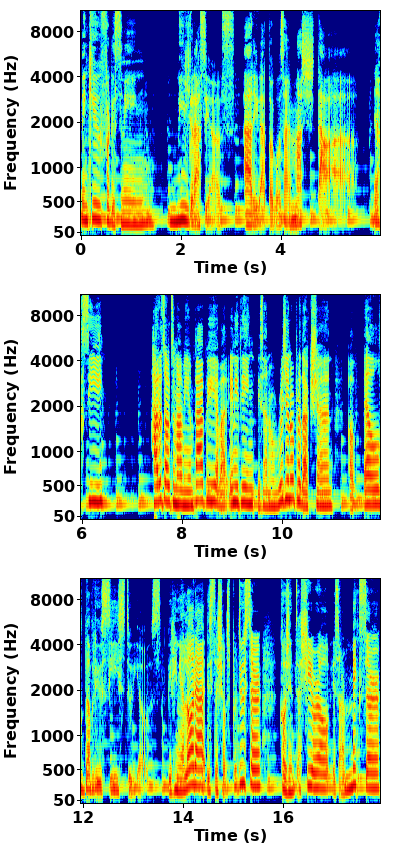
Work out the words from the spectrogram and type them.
Thank you for listening. Mil gracias. Arigato gozaimashita. Merci. How to Talk to Mommy and Papi About Anything is an original production of LWC Studios. Virginia Lora is the show's producer. Kojin Tashiro is our mixer.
